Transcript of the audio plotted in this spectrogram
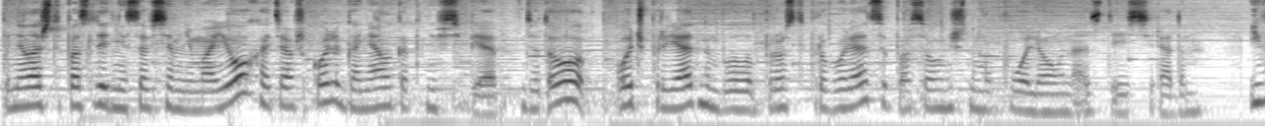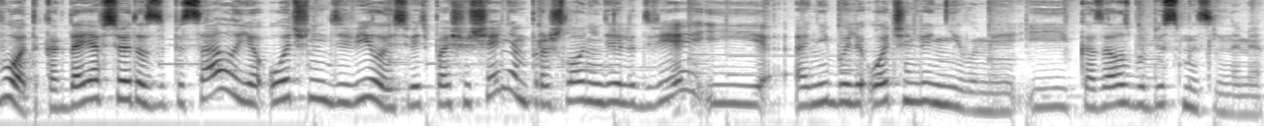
Поняла, что последнее совсем не мое, хотя в школе гоняла как не в себе. Зато очень приятно было просто прогуляться по солнечному полю у нас здесь рядом. И вот, когда я все это записала, я очень удивилась, ведь по ощущениям прошло недели две, и они были очень ленивыми и, казалось бы, бессмысленными.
